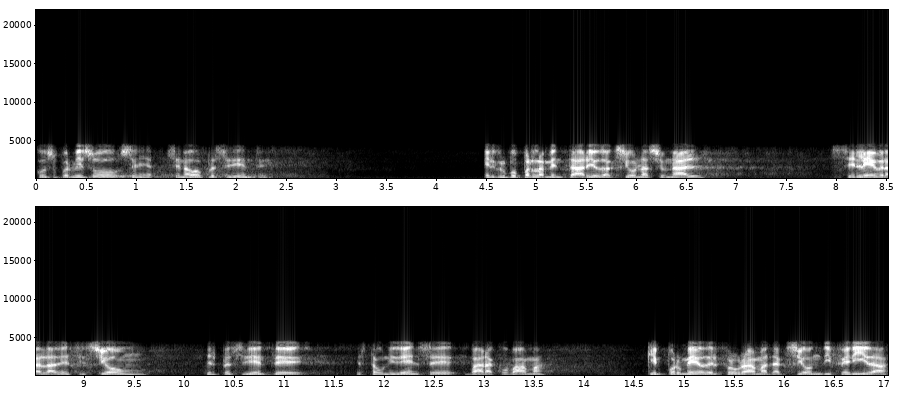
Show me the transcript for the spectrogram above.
Con su permiso, senador presidente, el Grupo Parlamentario de Acción Nacional celebra la decisión del presidente estadounidense Barack Obama, quien por medio del programa de acción diferida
